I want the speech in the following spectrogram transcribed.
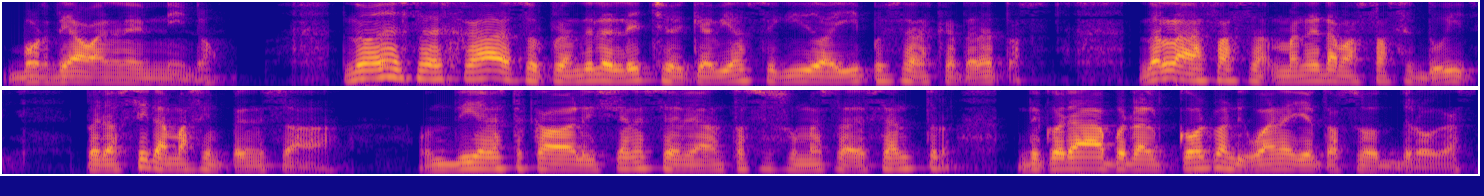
bordeaban en el Nilo. No se dejaba de sorprender el hecho de que habían seguido ahí pese a las cataratas. No era la manera más fácil de huir, pero sí la más impensada. Un día en estas cabalicianes se levantó hacia su mesa de centro, decorada por alcohol, marihuana y otras drogas.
